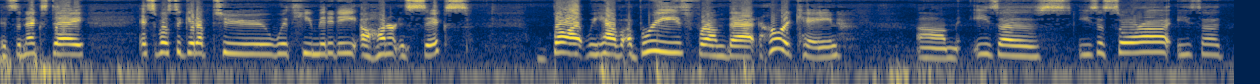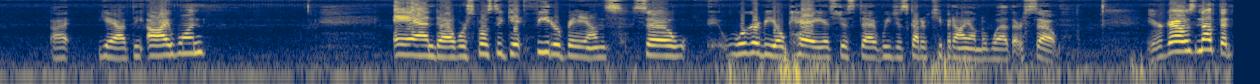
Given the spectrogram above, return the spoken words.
it's the next day. It's supposed to get up to, with humidity, 106 but we have a breeze from that hurricane um Isa's Isasora Isa uh, yeah the I one and uh, we're supposed to get feeder bands so we're gonna be okay it's just that we just got to keep an eye on the weather so here goes nothing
